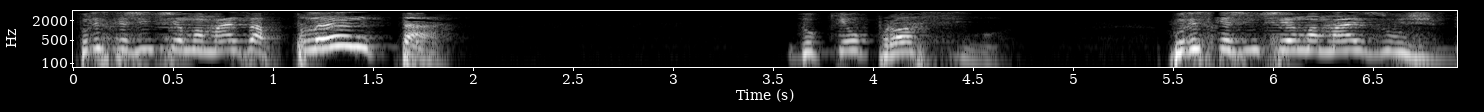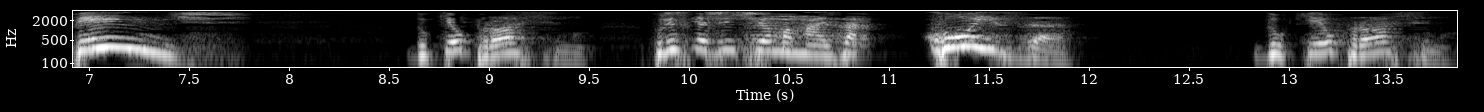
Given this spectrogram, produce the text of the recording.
Por isso que a gente ama mais a planta do que o próximo. Por isso que a gente ama mais os bens do que o próximo. Por isso que a gente ama mais a coisa do que o próximo.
